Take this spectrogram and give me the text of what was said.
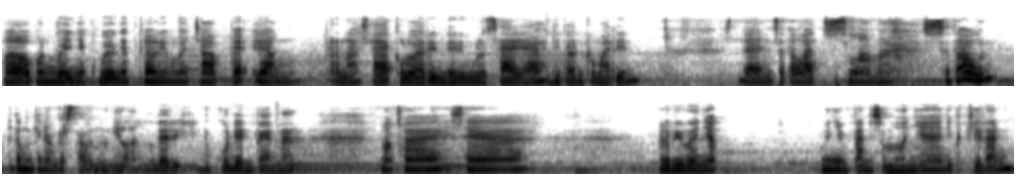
walaupun banyak banget kalimat capek yang pernah saya keluarin dari mulut saya di tahun kemarin. Dan setelah selama setahun atau mungkin hampir setahun menghilang dari buku dan pena maka saya lebih banyak menyimpan semuanya di pikiran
